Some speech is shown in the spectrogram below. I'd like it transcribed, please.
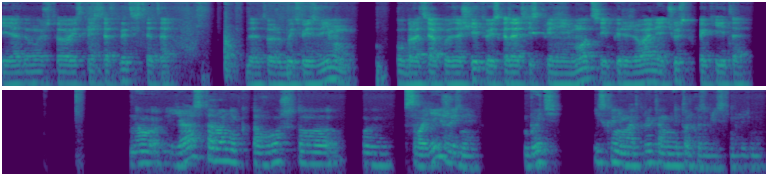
И я думаю, что искренность и открытость это да, тоже быть уязвимым, убрать всякую защиту и сказать искренние эмоции, переживания, чувства какие-то. Ну, я сторонник того, что в своей жизни быть искренним и открытым не только с близкими людьми,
